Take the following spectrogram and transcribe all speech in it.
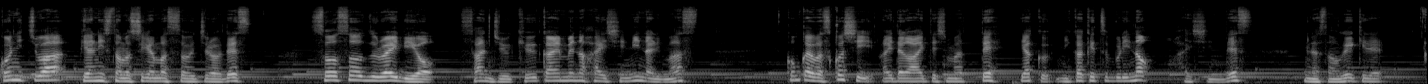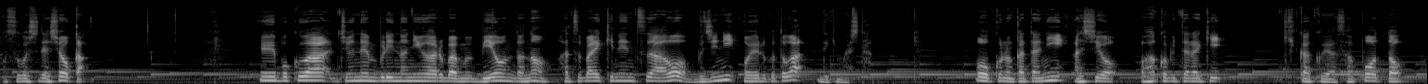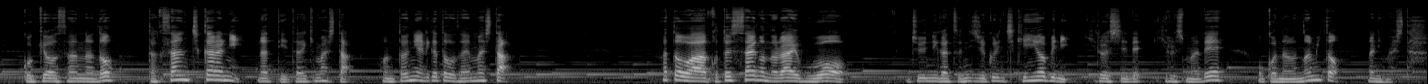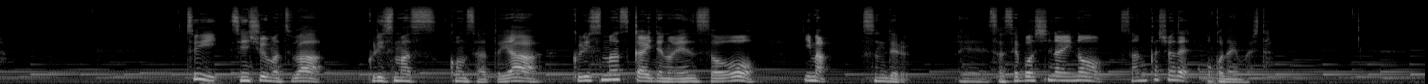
こんにちはピアニストの重松総一郎です。ソーソーズレディオ39回目の配信になります。今回は少し間が空いてしまって約2ヶ月ぶりの配信です。皆さんお元気でお過ごしでしょうか、えー、僕は10年ぶりのニューアルバム「 Beyond の発売記念ツアーを無事に終えることができました。多くの方に足をお運びいただき企画やサポートご協賛などたくさん力になっていただきました。本当にありがとうございました。あとは今年最後のライブを12月29日金曜日に広島で広島で行うのみとなりました。つい先週末はクリスマスコンサートやクリスマス会での演奏を今住んでる、えー、佐世保市内の3カ所で行いました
